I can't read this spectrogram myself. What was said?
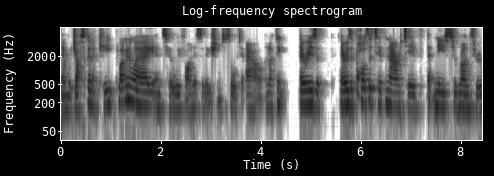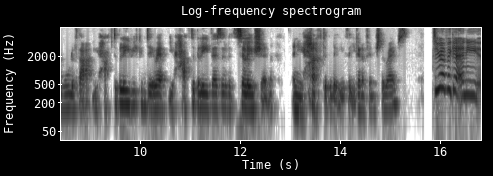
then we're just going to keep plugging away until we find a solution to sort it out. And i think there is a there is a positive narrative that needs to run through all of that. You have to believe you can do it. You have to believe there's a solution. And you have to believe that you're going to finish the race do you ever get any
